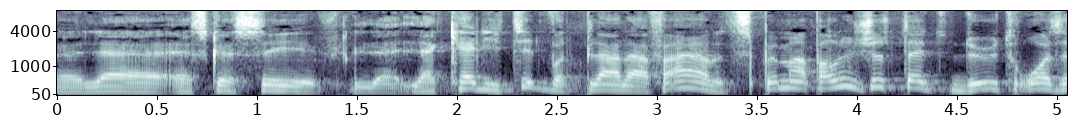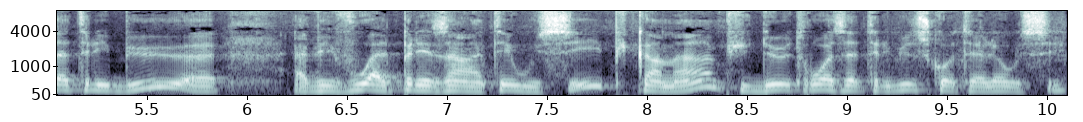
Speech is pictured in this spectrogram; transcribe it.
est-ce que c'est la, qualité de votre plan d'affaires? Tu peux m'en parler juste peut-être deux, trois attributs. Euh, avez-vous à le présenter aussi? Puis comment? Puis deux, trois attributs de ce côté-là aussi.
